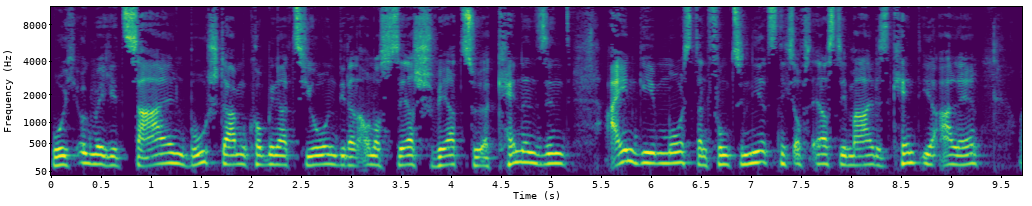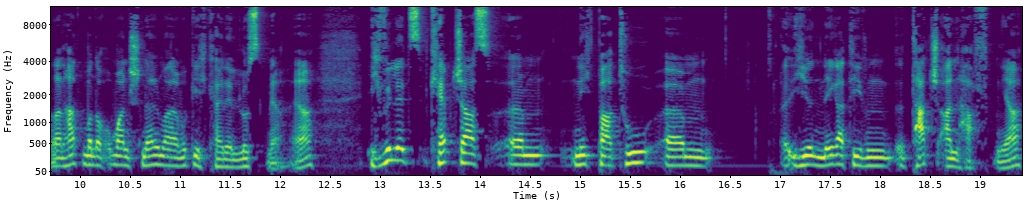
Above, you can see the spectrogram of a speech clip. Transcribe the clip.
wo ich irgendwelche Zahlen, Buchstaben, Kombinationen, die dann auch noch sehr schwer zu erkennen sind, eingeben muss. Dann funktioniert es nicht aufs erste Mal. Das kennt ihr alle. Und dann hat man doch irgendwann schnell mal wirklich keine Lust mehr. Ja. Ich will jetzt Captures ähm, nicht partout ähm, hier einen negativen Touch anhaften. Ja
